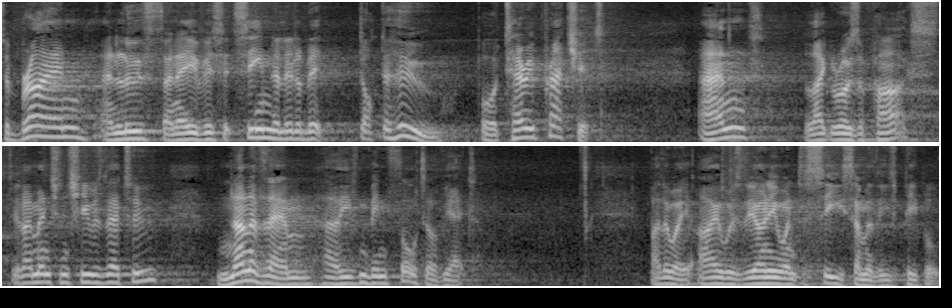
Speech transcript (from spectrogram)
To Brian and Luth and Avis, it seemed a little bit Doctor Who or Terry Pratchett. And, like Rosa Parks, did I mention she was there too? None of them have even been thought of yet. By the way, I was the only one to see some of these people,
